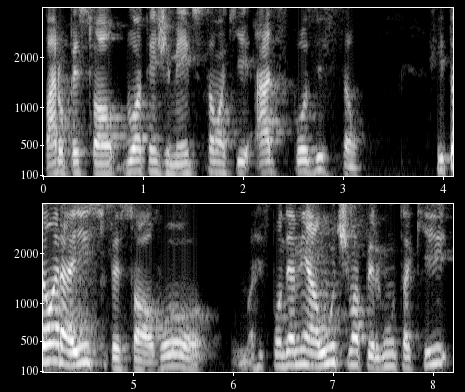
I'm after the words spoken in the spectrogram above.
para o pessoal do atendimento, estão aqui à disposição. Então era isso, pessoal. Vou responder a minha última pergunta aqui.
